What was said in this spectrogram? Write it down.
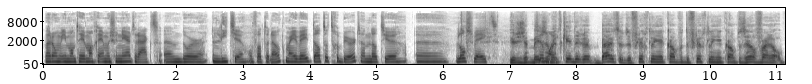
waarom iemand helemaal geëmotioneerd raakt eh, door een liedje of wat dan ook. Maar je weet dat het gebeurt en dat je eh, losweekt. Jullie zijn bezig met kinderen buiten de vluchtelingenkampen. De vluchtelingenkampen zelf waren op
